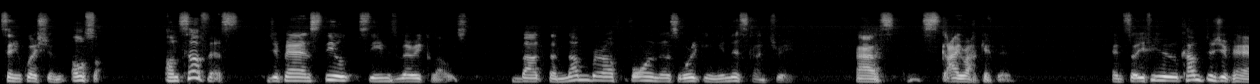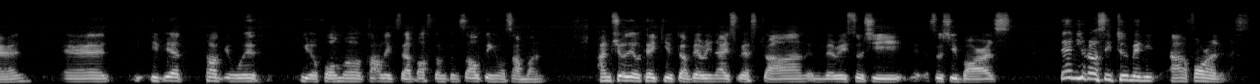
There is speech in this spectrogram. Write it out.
same question also. On surface, Japan still seems very closed, but the number of foreigners working in this country has skyrocketed. And so if you come to Japan and if you're talking with your former colleagues at Boston Consulting or someone, I'm sure they'll take you to a very nice restaurant and very sushi sushi bars. Then you don't see too many uh, foreigners.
